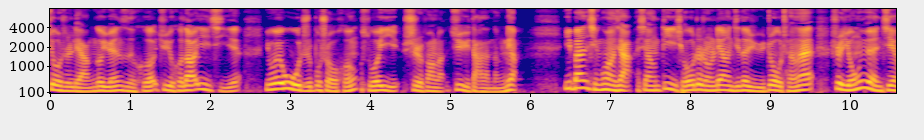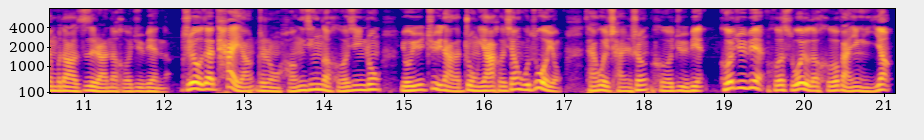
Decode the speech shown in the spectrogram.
就是两个原子核聚合到一起，因为物质不守恒，所以释放了巨大的能量。一般情况下，像地球这种量级的宇宙尘埃是永远见不到自然的核聚变的。只有在太阳这种恒星的核心中，由于巨大的重压和相互作用，才会产生核聚变。核聚变和所有的核反应一样，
